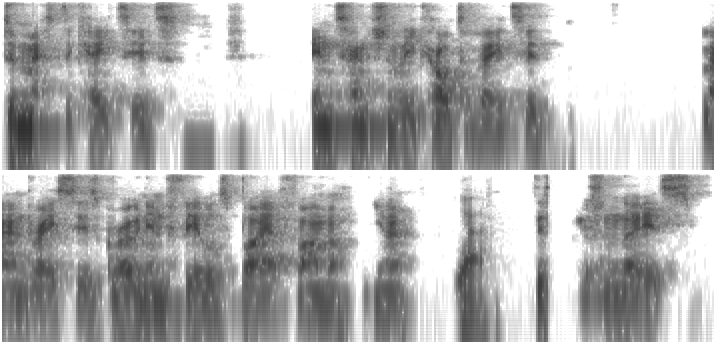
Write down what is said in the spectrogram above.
domesticated intentionally cultivated land races grown in fields by a farmer you know Yeah. this notion that it's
